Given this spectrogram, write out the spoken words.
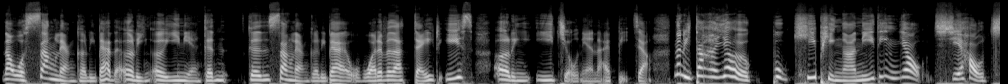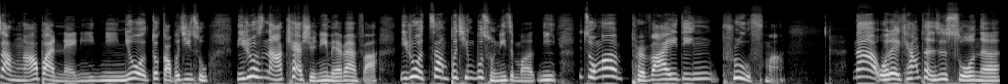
那我上两个礼拜的二零二一年跟跟上两个礼拜 whatever that date is 二零一九年来比，较，那你当然要有 bookkeeping 啊，你一定要写好账啊，不然呢，你你如果都搞不清楚，你如果是拿 cash，你没办法，你如果账不清不楚，你怎么你你总要 providing proof 嘛？那我的 accountant 是说呢，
